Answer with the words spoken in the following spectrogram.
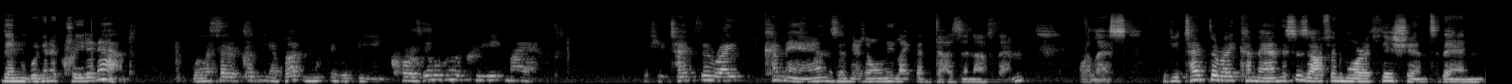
Then we're going to create an app. Well, instead of clicking a button, it would be Cordova create my app. If you type the right commands, and there's only like a dozen of them, or less, if you type the right command, this is often more efficient than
